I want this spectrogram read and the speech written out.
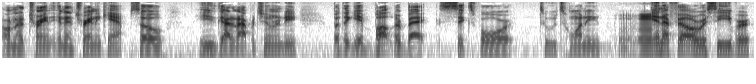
on a train in a training camp. So he's got an opportunity. But they get Butler back, 6'4", 220, NFL receiver,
